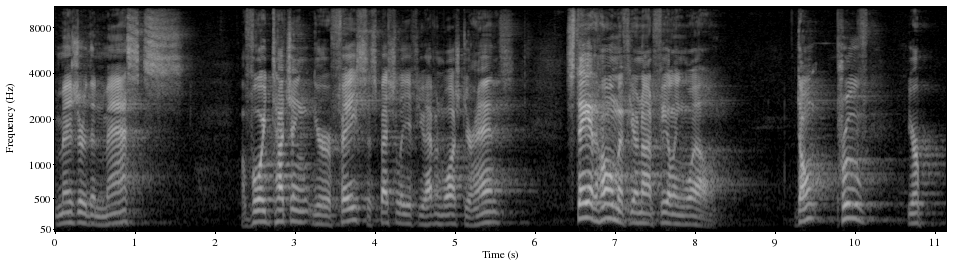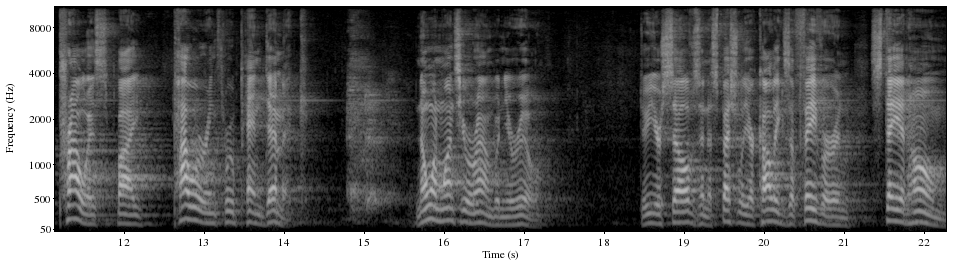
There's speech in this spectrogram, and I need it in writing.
measure than masks. Avoid touching your face, especially if you haven't washed your hands. Stay at home if you're not feeling well. Don't prove your prowess by powering through pandemic. No one wants you around when you're ill. Do yourselves and especially your colleagues a favor and stay at home.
